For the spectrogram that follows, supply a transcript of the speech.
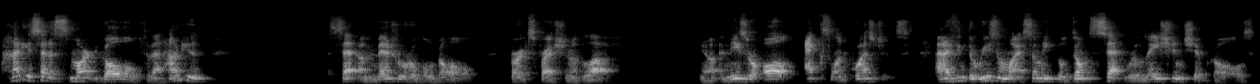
how do you set a smart goal for that? How do you set a measurable goal for expression of love? You know, and these are all excellent questions. And I think the reason why so many people don't set relationship goals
